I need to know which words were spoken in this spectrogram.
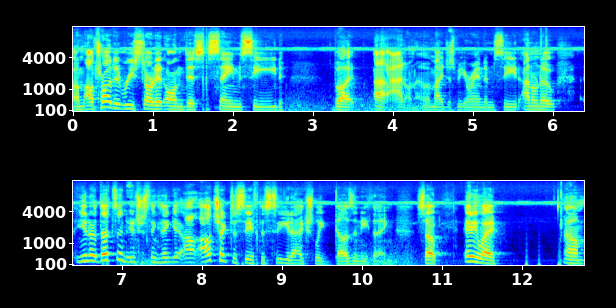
Um, I'll try to restart it on this same seed, but I, I, don't know. It might just be a random seed. I don't know. You know, that's an interesting thing. I'll, I'll check to see if the seed actually does anything. So, anyway, um,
